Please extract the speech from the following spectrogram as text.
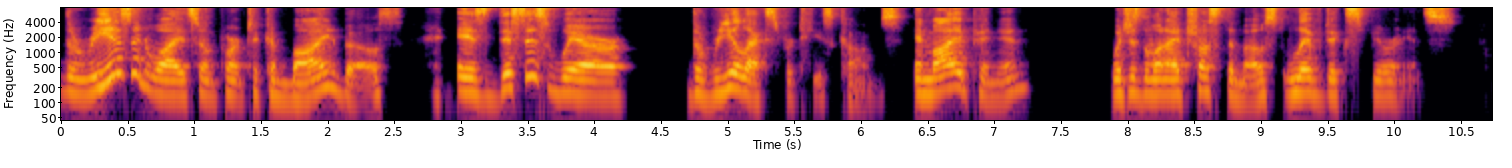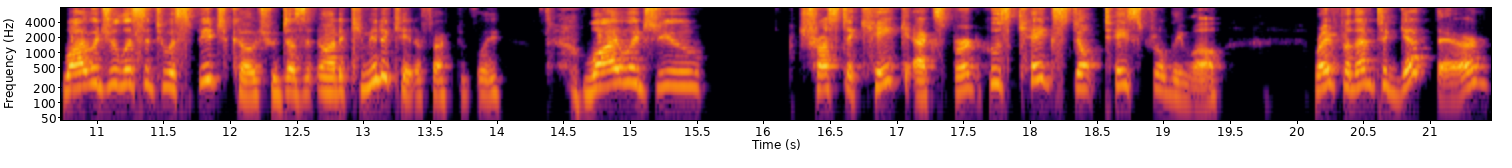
the reason why it's so important to combine both is this is where the real expertise comes, in my opinion, which is the one I trust the most, lived experience. Why would you listen to a speech coach who doesn't know how to communicate effectively? Why would you trust a cake expert whose cakes don't taste really well? Right? For them to get there,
